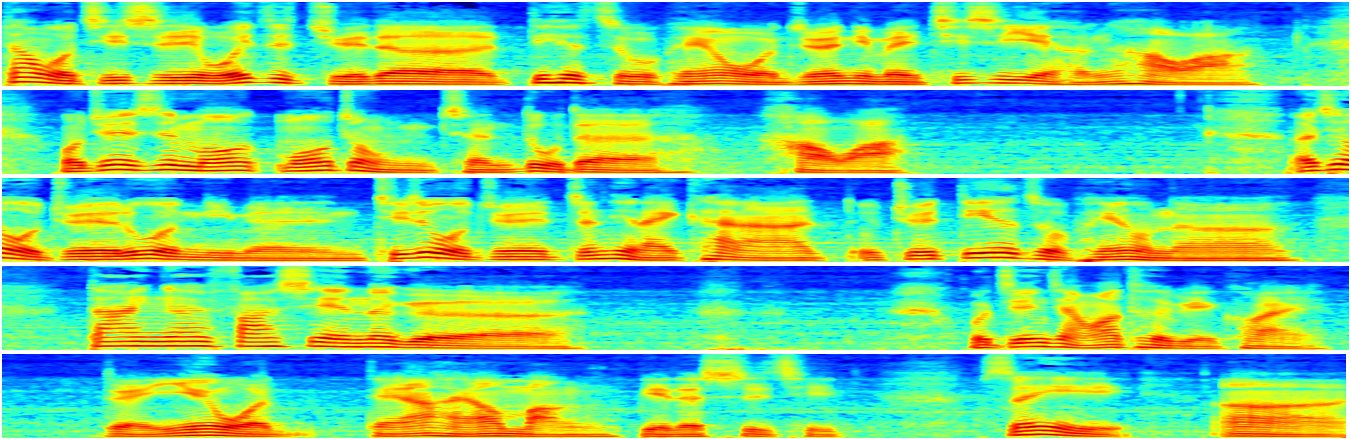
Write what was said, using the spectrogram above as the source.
但我其实我一直觉得第二组朋友，我觉得你们其实也很好啊。我觉得是某某种程度的好啊。而且我觉得，如果你们其实我觉得整体来看啊，我觉得第二组朋友呢，大家应该发现那个，我今天讲话特别快，对，因为我等下还要忙别的事情，所以啊。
